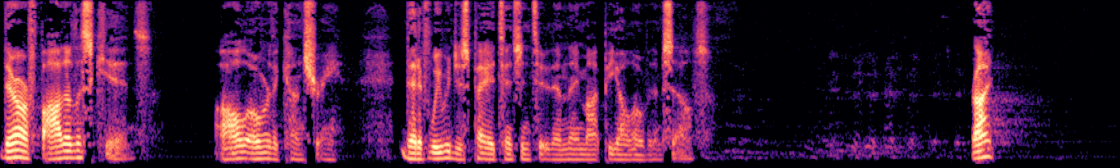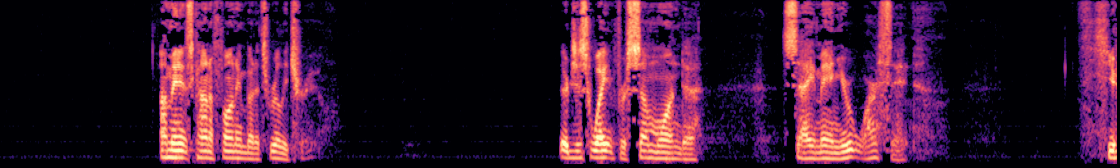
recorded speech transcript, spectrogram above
There are fatherless kids all over the country that if we would just pay attention to them, they might be all over themselves. Right? I mean, it's kind of funny, but it's really true. They're just waiting for someone to say, man, you're worth it. You,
